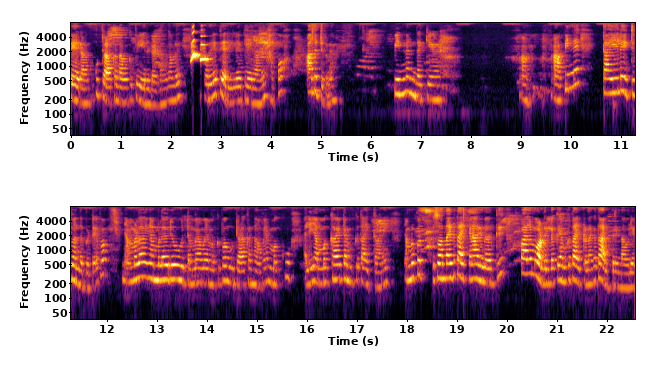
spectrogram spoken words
പേരാണ്. കുട്ടികളൊക്കെ ഉണ്ടാവും നമുക്ക് പേരിടണം നമ്മൾ കുറേ തെരയിലെ പേരാണ്. അപ്പോൾ അതിട്ടിക്കണേ. പിന്നെ എന്തൊക്കെയാണ് ആ ആ പിന്നെ ടൈലായിട്ട് ബന്ധപ്പെട്ട്. അപ്പം നമ്മൾ ഒരു വീട്ടമ്മയാകുമ്പോൾ നമുക്ക് പെൺകുട്ടികളൊക്കെ ഉണ്ടാകും അപ്പോൾ നമുക്കും അല്ലെങ്കിൽ നമുക്കായിട്ട് നമുക്ക് തയ്ക്കാൻ നമ്മളിപ്പോൾ സ്വന്തമായിട്ട് തയ്ക്കാൻ അറിയുന്നവർക്ക് പല മോഡലിലൊക്കെ നമുക്ക് തയ്ക്കണമൊക്കെ താല്പര്യം ഉണ്ടാവില്ലേ?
